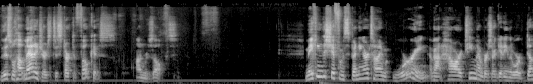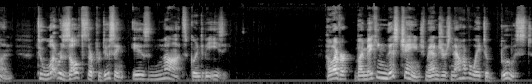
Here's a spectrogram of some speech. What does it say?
This will help managers to start to focus on results. Making the shift from spending our time worrying about how our team members are getting their work done to what results they're producing is not going to be easy. However, by making this change, managers now have a way to boost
